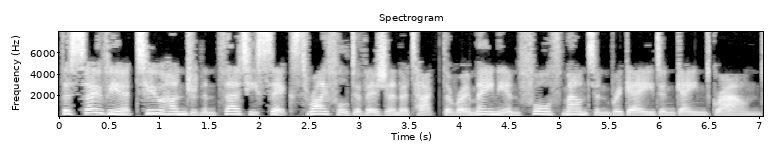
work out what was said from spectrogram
The Soviet 236th Rifle Division attacked the Romanian 4th Mountain Brigade and gained ground.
